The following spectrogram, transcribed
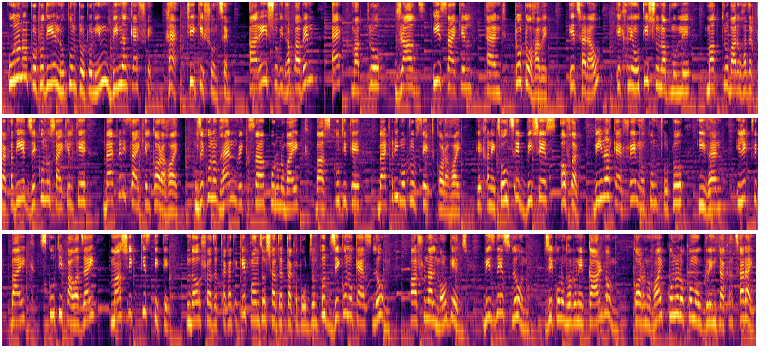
পুরনো টোটো দিয়ে নতুন টোটো নিন বিনা ক্যাশে। হ্যাঁ ঠিকই শুনছেন। আর এই সুবিধা পাবেন একমাত্র রাজ ই সাইকেল অ্যান্ড টোটো হাবে। এছাড়াও এখানে অতি সুলভ মূল্যে মাত্র বারো হাজার টাকা দিয়ে যে কোনো সাইকেলকে ব্যাটারি সাইকেল করা হয়। যে কোনো ভ্যান, রিক্সা, পুরনো বাইক বা স্কুটিতে ব্যাটারি মোটর সেট করা হয়। এখানে চলছে বিশেষ অফার। বিনা ক্যাশে নতুন Toto, e van, electric bike, scooty পাওয়া যায় মাসিক কিস্তিতে। দশ হাজার টাকা থেকে পঞ্চাশ হাজার টাকা পর্যন্ত যে কোনো cash loan, personal mortgage, business loan যে কোনো ধরনের কার লোন করানো হয় কোনো রকম অগ্রিম টাকা ছাড়াই।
